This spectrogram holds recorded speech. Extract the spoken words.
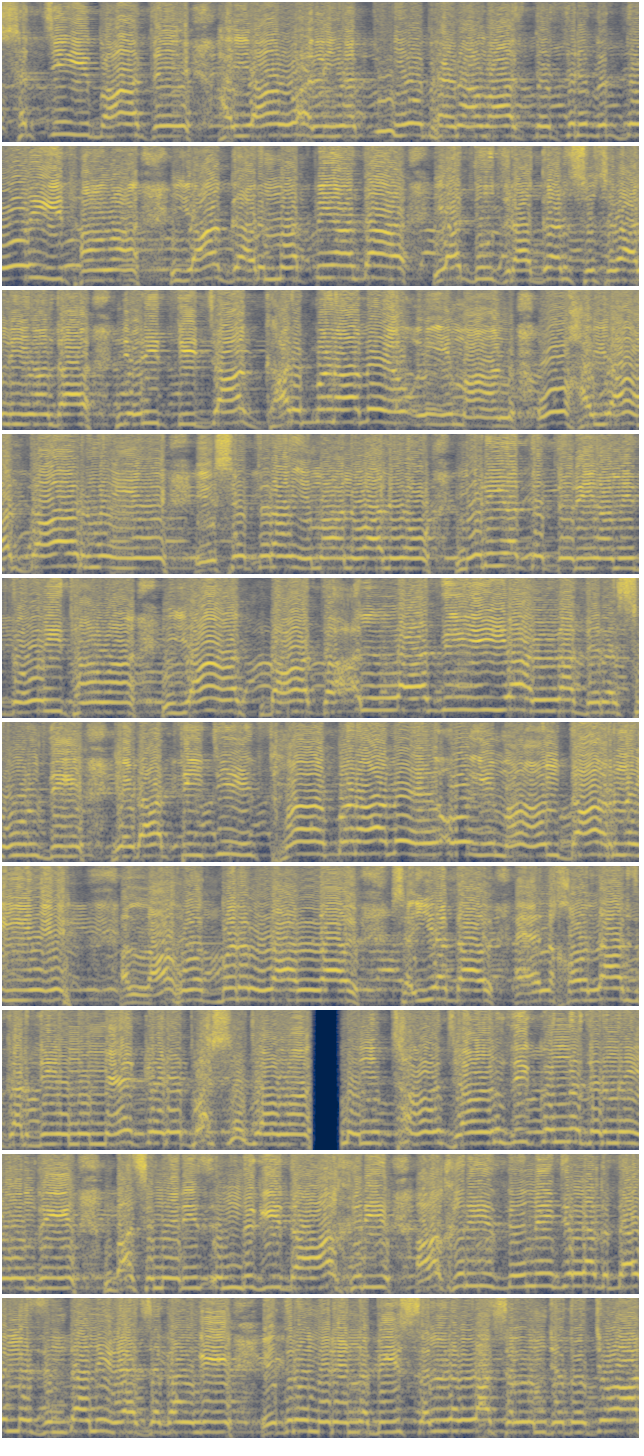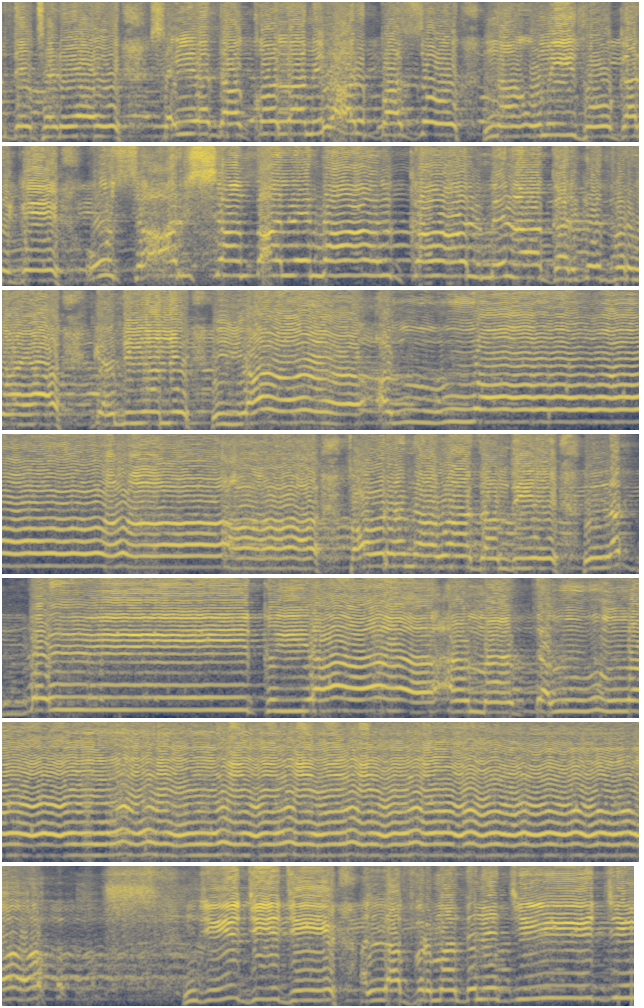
سچی بات ہے۔ حیاء والیاں تیوں بھینا واسطے صرف دو ہی تھاواں۔ یا گھر ماپیاں دا یا دوسرا گھر سسرالیاں دا۔ جیڑی تیجا گھر بناوے او ایمان، او حیاء دار نہیں ہے۔ اسی طرح ایمان والے ہو میری تے تیری ہمیں دو ہی تھاواں۔ یا بات اللہ دی، یا اللہ دے رسول دی۔ جڑا تیجی تھا بناوے او ایماندار نہیں ہے۔ اللہ اکبر اللہ اللہ سیدہ اہل خولارز کر دی انہوں میں کڑے بس جاواں؟ میں تھا جان دی کو نظر نہیں ہوں دی بس میری زندگی دا آخری آخری دینے جو لگتا ہے میں زندہ نہیں رہ سکاں گی ادھروں میرے نبی صلی اللہ علیہ وسلم جدو جواب دے چھڑے آئے سیدہ قولا نے ہر پاسو نا امید ہو کر کے اس عرشان والے نال کال ملا کر کے فرمایا کہ دیا نے یا اللہ آواز آن دیئے لبیک یا امت اللہ۔ جی جی جی اللہ فرما دینے جی جی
